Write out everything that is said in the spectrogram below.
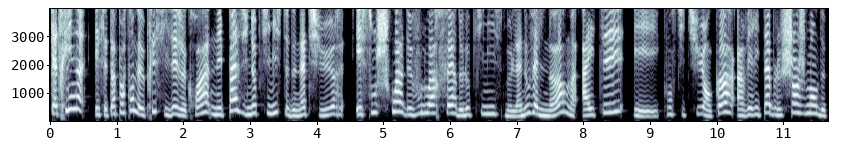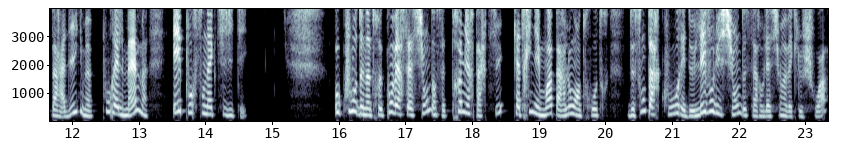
Catherine, et c'est important de le préciser je crois, n'est pas une optimiste de nature et son choix de vouloir faire de l'optimisme la nouvelle norme a été et constitue encore un véritable changement de paradigme pour elle-même et pour son activité. Au cours de notre conversation dans cette première partie, Catherine et moi parlons entre autres de son parcours et de l'évolution de sa relation avec le choix,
